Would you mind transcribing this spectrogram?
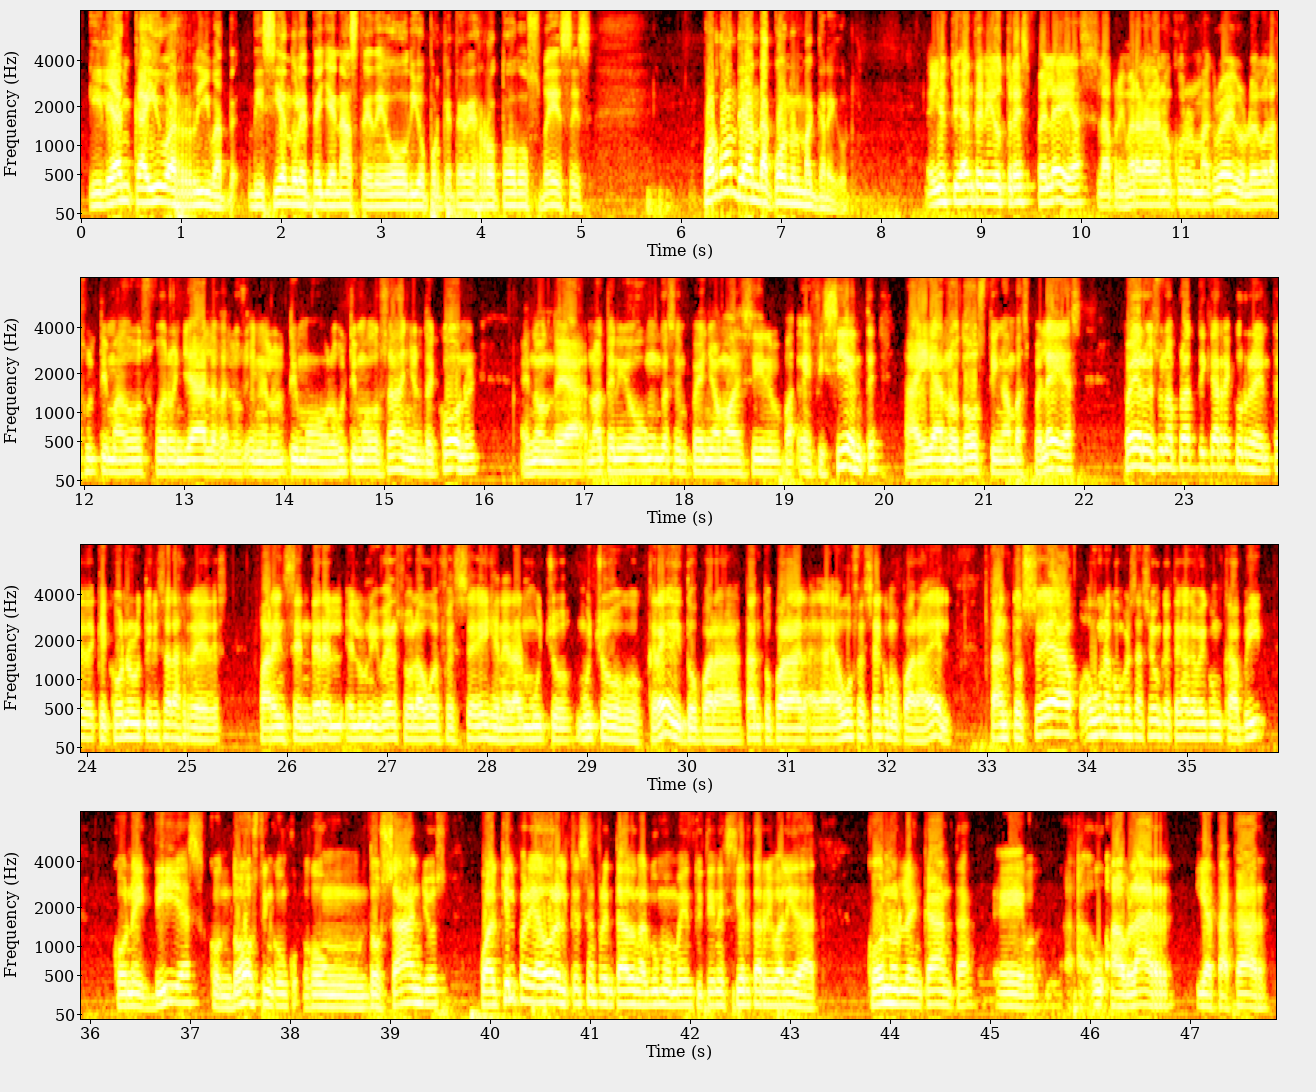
Y le han caído arriba diciéndole te llenaste de odio porque te derrotó dos veces. ¿Por dónde anda Conor McGregor? Ellos han tenido tres peleas. La primera la ganó Conor McGregor, luego las últimas dos fueron ya en el último, los últimos dos años de Conor, en donde no ha tenido un desempeño, vamos a decir, eficiente. Ahí ganó Dustin ambas peleas, pero es una práctica recurrente de que Conor utiliza las redes para encender el, el universo de la UFC y generar mucho, mucho crédito para tanto para la UFC como para él. Tanto sea una conversación que tenga que ver con Khabib, con Nate Díaz, con Dustin, con, Dos Anjos, cualquier peleador el que él se ha enfrentado en algún momento y tiene cierta rivalidad, Conor le encanta eh, hablar y atacar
